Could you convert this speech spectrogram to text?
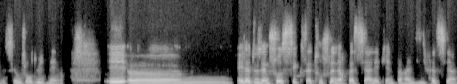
je sais aujourd'hui. Mais... Et, euh, et la deuxième chose, c'est que ça touche le nerf facial et qu'il y a une paralysie faciale.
